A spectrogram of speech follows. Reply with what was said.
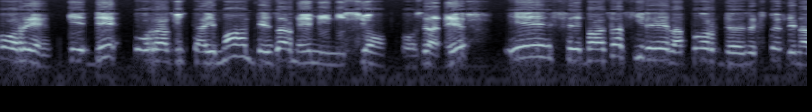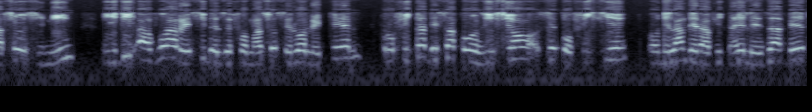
aurait aidé au ravitaillement des armes et munitions aux ADF et c'est basé sur les rapports des experts des Nations Unies. Il dit avoir reçu des informations selon lesquelles, profitant de sa position, cet officier, au-delà de ravitailler les ADF,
